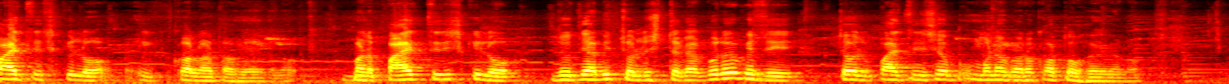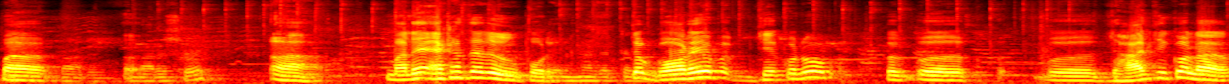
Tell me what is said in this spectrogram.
পঁয়ত্রিশ কিলো এই কলাটা হয়ে গেল। মানে পঁয়ত্রিশ কিলো যদি আমি চল্লিশ টাকা করেও বেশি চল পঁয়ত্রিশে মনে করো কত হয়ে গেল। বা- হ্যাঁ, মানে এক হাজারের উপরে। তো গড়ে যে কোনো আহ, কলার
